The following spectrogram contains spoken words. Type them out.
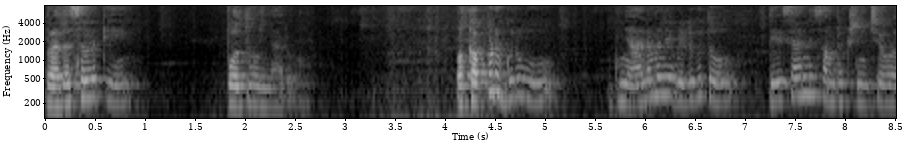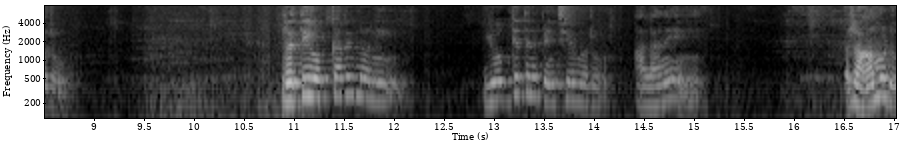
ప్రదర్శనలకి పోతూ ఉన్నారు. ఒకప్పుడు గురువు జ్ఞానమనే వెలుగుతో దేశాన్ని సంరక్షించేవారు. ప్రతి ఒక్కరిలోని యోగ్యతను పెంచేవారు అలానే రాముడు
